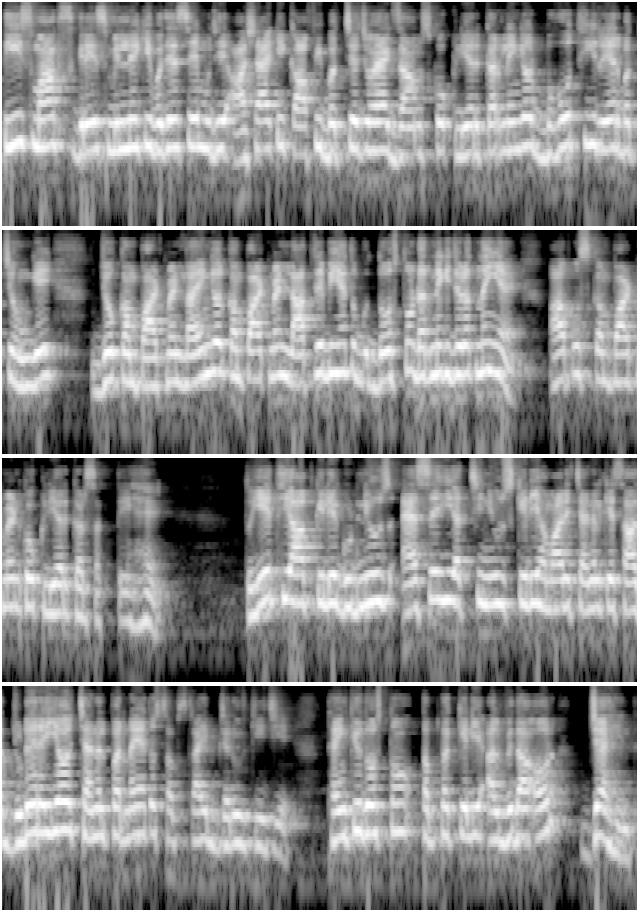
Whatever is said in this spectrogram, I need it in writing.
30 मार्क्स ग्रेस मिलने की वजह से मुझे आशा है कि काफ़ी बच्चे जो है एग्ज़ाम्स को क्लियर कर लेंगे और बहुत ही रेयर बच्चे होंगे जो कंपार्टमेंट लाएँगे और कंपार्टमेंट लाते भी हैं तो दोस्तों डरने की ज़रूरत नहीं है। आप उस कंपार्टमेंट को क्लियर कर सकते हैं। तो ये थी आपके लिए गुड न्यूज़ ऐसे ही अच्छी न्यूज़ के लिए हमारे चैनल के साथ जुड़े रहिए और चैनल पर नए हैं तो सब्सक्राइब ज़रूर कीजिए। थैंक यू दोस्तों। तब तक के लिए अलविदा और जय हिंद।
